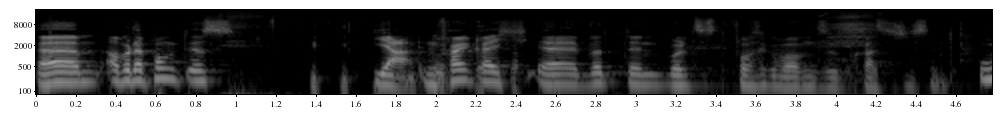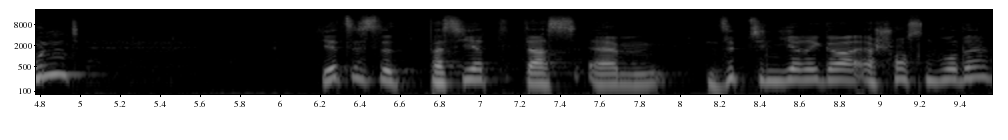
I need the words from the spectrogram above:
ähm, aber der Punkt ist, ja, in Frankreich äh, wird den Polizisten vorgeworfen, dass sie rassistisch sind. Und jetzt ist es passiert, dass ähm, ein 17-Jähriger erschossen wurde.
